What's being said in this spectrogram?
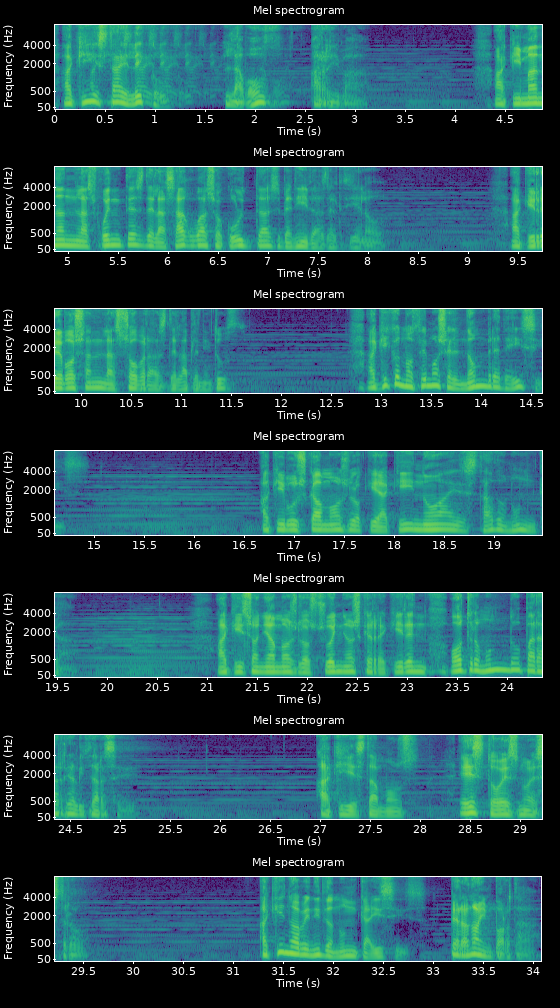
Aquí está el eco, la voz arriba. Aquí manan las fuentes de las aguas ocultas venidas del cielo. Aquí rebosan las obras de la plenitud. Aquí conocemos el nombre de Isis. Aquí buscamos lo que aquí no ha estado nunca. Aquí soñamos los sueños que requieren otro mundo para realizarse. Aquí estamos. Esto es nuestro. Aquí no ha venido nunca Isis, pero no importa.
